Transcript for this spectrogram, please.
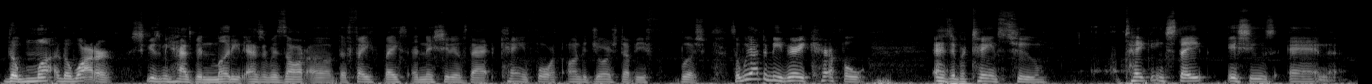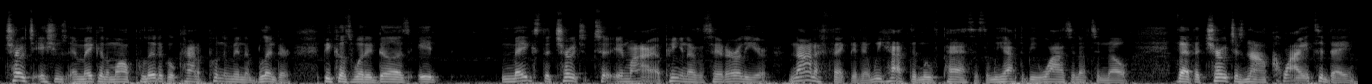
the the water, excuse me, has been muddied as a result of the faith-based initiatives that came forth under George W. Bush. So we have to be very careful as it pertains to taking state issues and church issues and making them all political, kind of putting them in a blender because what it does, it makes the church to in my opinion as i said earlier non-effective and we have to move past this and we have to be wise enough to know that the church is now quiet today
